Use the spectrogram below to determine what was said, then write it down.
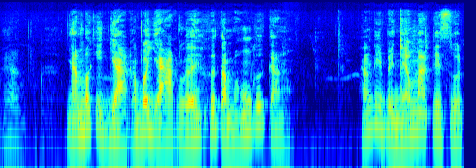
แพงยำบ่กินอยากกับบ่อยากเลย คือต่ำห้องคือกันทั้งที่เป็นแนวมากที่สุด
